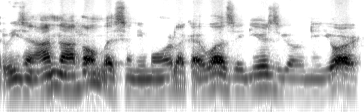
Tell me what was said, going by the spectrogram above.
the reason I'm not homeless anymore, like I was eight years ago in New York,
